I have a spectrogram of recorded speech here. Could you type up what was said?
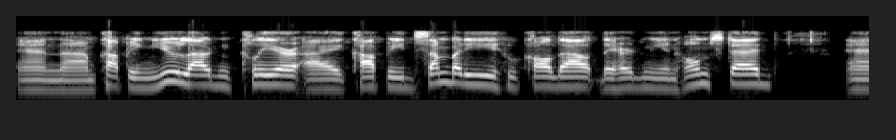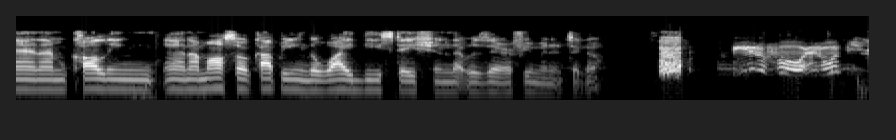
And I'm copying you loud and clear. I copied somebody who called out. They heard me in Homestead. And I'm calling, and I'm also copying the YD station that was there a few minutes ago. Beautiful. And what's your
